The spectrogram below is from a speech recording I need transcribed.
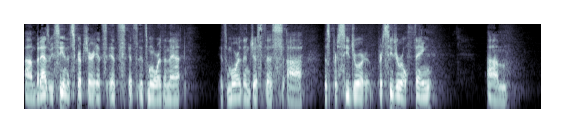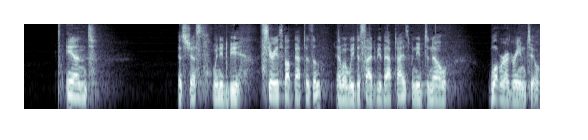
Um, but as we see in the scripture, it's, it's, it's, it's more than that. It's more than just this, uh, this procedural, procedural thing. Um, and it's just, we need to be serious about baptism. And when we decide to be baptized, we need to know what we're agreeing to.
